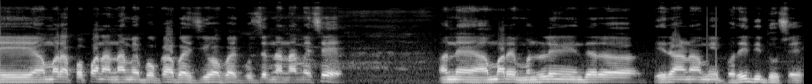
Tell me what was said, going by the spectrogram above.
એ અમારા પપ્પાના નામે બોઘાભાઈ, જીવાભાઈ ગુજરના નામે છે અને અમારે મંડળીની અંદર ધિરાણ અમે ભરી દીધું છે.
